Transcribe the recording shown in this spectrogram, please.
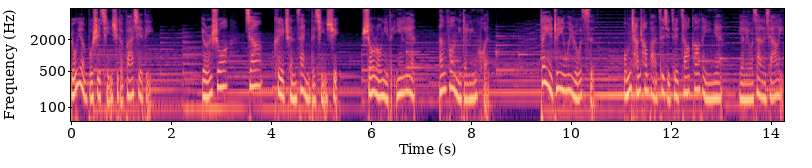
永远不是情绪的发泄地。有人说，家可以承载你的情绪，收容你的依恋，安放你的灵魂。但也正因为如此，我们常常把自己最糟糕的一面也留在了家里。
